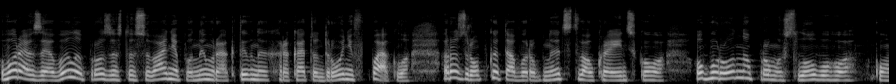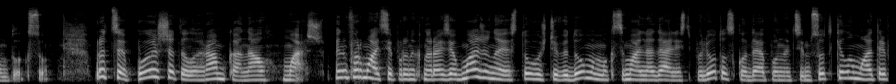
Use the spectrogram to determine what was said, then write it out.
В РФ заявили про застосування по ним реактивних ракетодронів пекло, розробки та виробництва українського оборонно-промислового комплексу. Про це пише телеграм-канал Меш. Інформація про них наразі обмежена. І з того, що відомо, максимальна дальність польоту складає понад 700 кілометрів,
